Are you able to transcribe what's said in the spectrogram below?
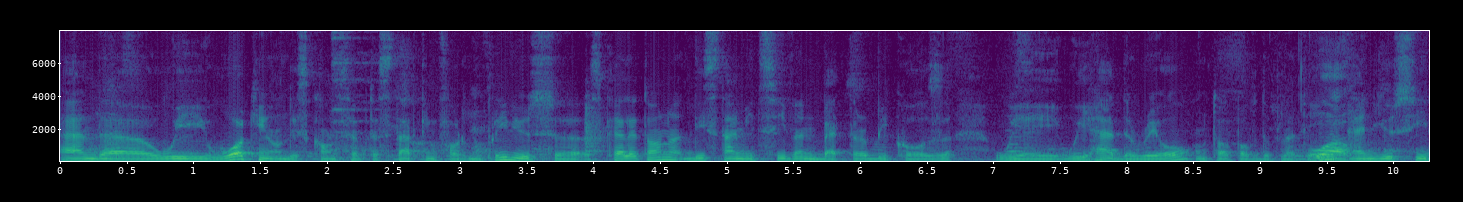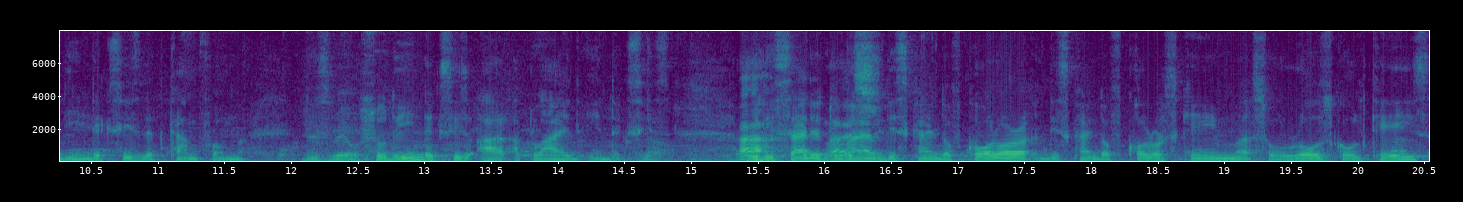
And uh, we working on this concept starting from the previous uh, skeleton. This time it's even better because we we had the rail on top of the plateau, Wow. and you see the indexes that come from this rail. So the indexes are applied indexes. Ah, we decided to nice. have this kind of color, this kind of color scheme, so rose gold case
